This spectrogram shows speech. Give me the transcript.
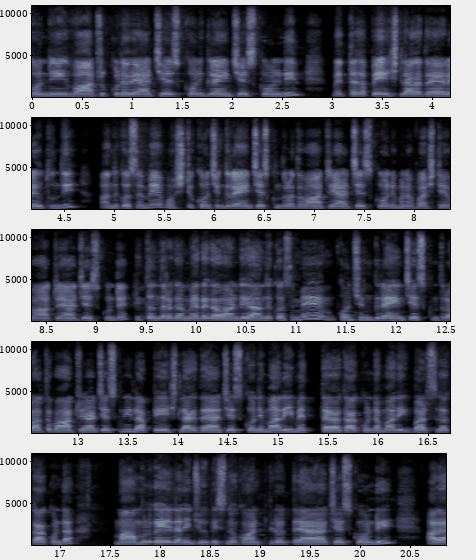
కొన్ని వాటర్ కూడా యాడ్ చేసుకొని గ్రైండ్ చేసుకోండి. మెత్తగా పేస్ట్ లాగా తయారవుతుంది. అందుకోసమే ఫస్ట్ కొంచెం గ్రైండ్ చేసుకున్న తర్వాత వాటర్ యాడ్ చేసుకోండి. మనం ఫస్టే వాటర్ యాడ్ చేసుకుంటే తొందరగా మెదగవండి. అందుకోసమే కొంచెం గ్రైండ్ చేసుకున్న తర్వాత వాటర్ యాడ్ చేసుకొని ఇలా పేస్ట్ లాగా తయారు చేసుకోండి. మరీ మెత్తగా కాకుండా మరీ బర్స్‌గా కాకుండా మామూలుగా ఇలా నేను చూపిస్తున్న క్వాంటిటీలో తయారు చేసుకోండి. అలా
